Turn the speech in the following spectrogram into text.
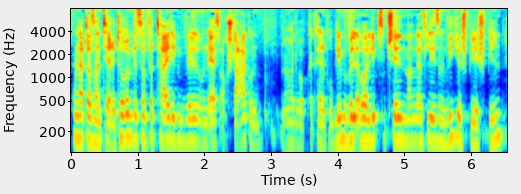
und hat da sein Territorium, das er verteidigen will und er ist auch stark und ne, hat überhaupt gar keine Probleme, will aber am liebsten chillen, Mangas lesen und Videospiele spielen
